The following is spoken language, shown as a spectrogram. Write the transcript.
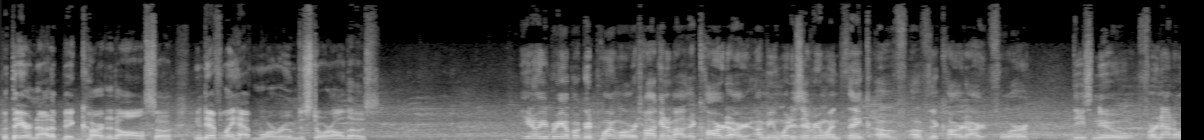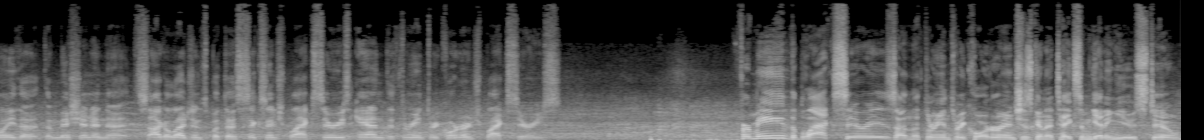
but they are not a big card at all, so you can definitely have more room to store all those. You know, you bring up a good point while we're talking about the card art. I mean, what does everyone think of, of the card art for these new for not only the, the mission and the Saga Legends, but the six inch black series and the three and three quarter inch black series. For me, the black series on the three and three quarter inch is going to take some getting used to.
